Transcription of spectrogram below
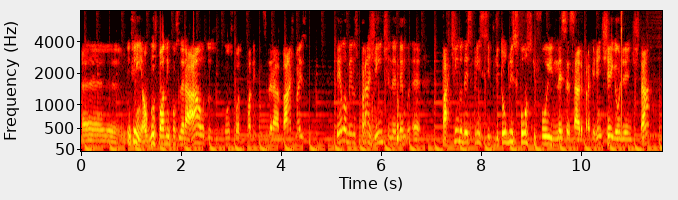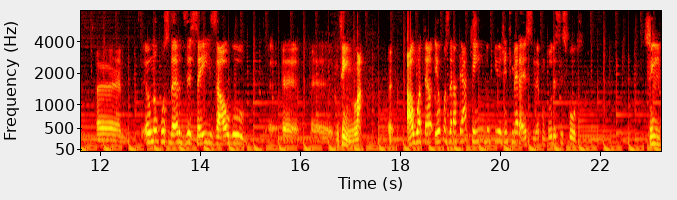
é, enfim, alguns podem considerar altos, alguns podem considerar baixos, mas pelo menos para a gente, né, é, partindo desse princípio de todo o esforço que foi necessário para que a gente chegue onde a gente está, é, eu não considero 16 algo, é, é, enfim, lá, é, algo até eu considero até aquém do que a gente merece, né, com todo esse esforço. Sim,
